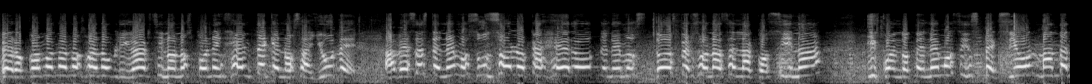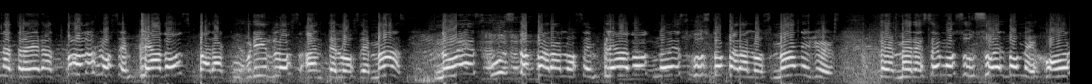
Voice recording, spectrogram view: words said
pero ¿cómo no nos van a obligar si no nos ponen gente que nos ayude? A veces tenemos un solo cajero, tenemos dos personas en la cocina y cuando tenemos inspección mandan a traer a todos los empleados para cubrirlos ante los demás. No es justo para los empleados, no es justo para los managers. Te- merecemos un sueldo mejor,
